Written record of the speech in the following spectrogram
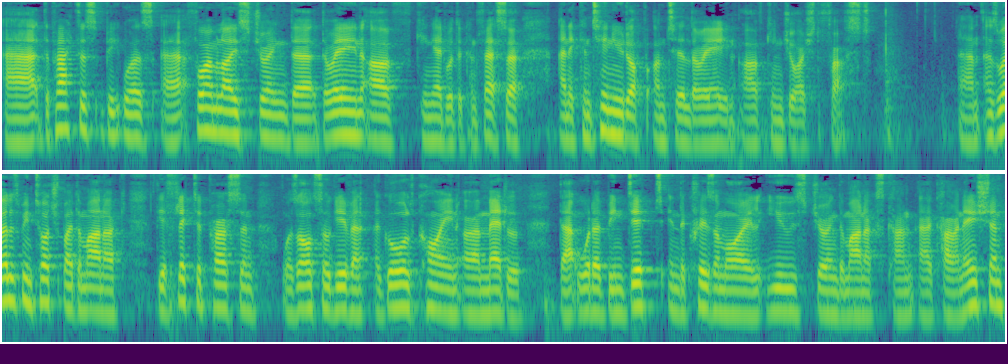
Uh, the practice was uh, formalised during the, the reign of King Edward the Confessor, and it continued up until the reign of King George I. Um, as well as being touched by the monarch, the afflicted person was also given a gold coin or a medal that would have been dipped in the chrism oil used during the monarch's con- uh, coronation,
